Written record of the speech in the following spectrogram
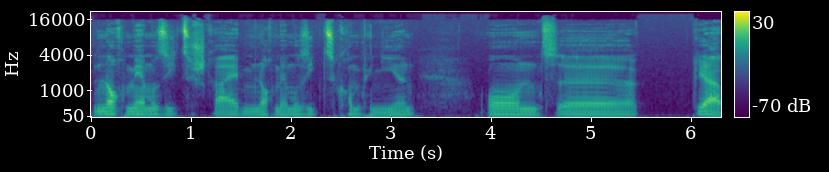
noch mehr Musik zu schreiben, noch mehr Musik zu komponieren und äh, ja,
